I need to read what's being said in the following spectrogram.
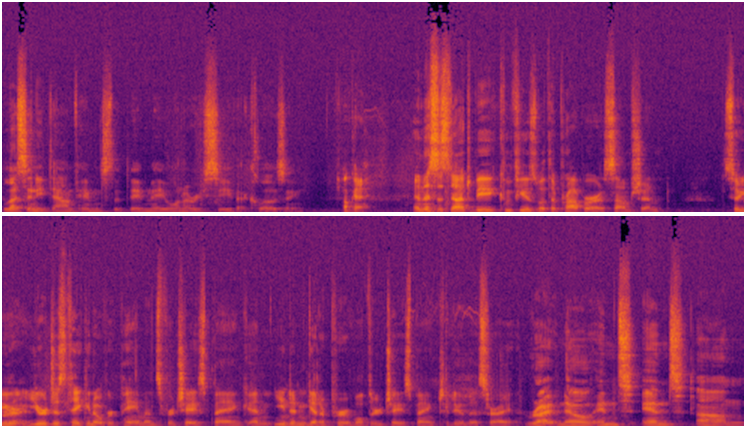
less any down payments that they may want to receive at closing. Okay. And this is not to be confused with the proper assumption. So you're Right. you're just taking over payments for Chase Bank, and you didn't Mhm. get approval through Chase Bank to do this, right? Right. No, and and um,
